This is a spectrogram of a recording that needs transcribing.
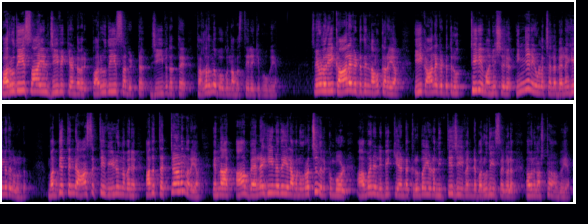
പറുദീസായിൽ ജീവിക്കേണ്ടവർ പറുദീസ വിട്ട് ജീവിതത്തെ തകർന്നു പോകുന്ന അവസ്ഥയിലേക്ക് പോവുകയാണ്. സ്നേഹമുള്ളവർ ഈ കാലഘട്ടത്തിൽ നമുക്കറിയാം ഈ കാലഘട്ടത്തിൽ ഒത്തിരി മനുഷ്യർ ഇങ്ങനെയുള്ള ചില ബലഹീനതകളുണ്ട്. മദ്യത്തിന്റെ ആസക്തി വീഴുന്നവന് അത് തെറ്റാണെന്നറിയാം. എന്നാൽ ആ ബലഹീനതയിൽ അവൻ ഉറച്ചു നിൽക്കുമ്പോൾ അവന് ലഭിക്കേണ്ട കൃപയുടെ നിത്യജീവന്റെ പറുദീസകൾ അവന് നഷ്ടമാകുകയാണ്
